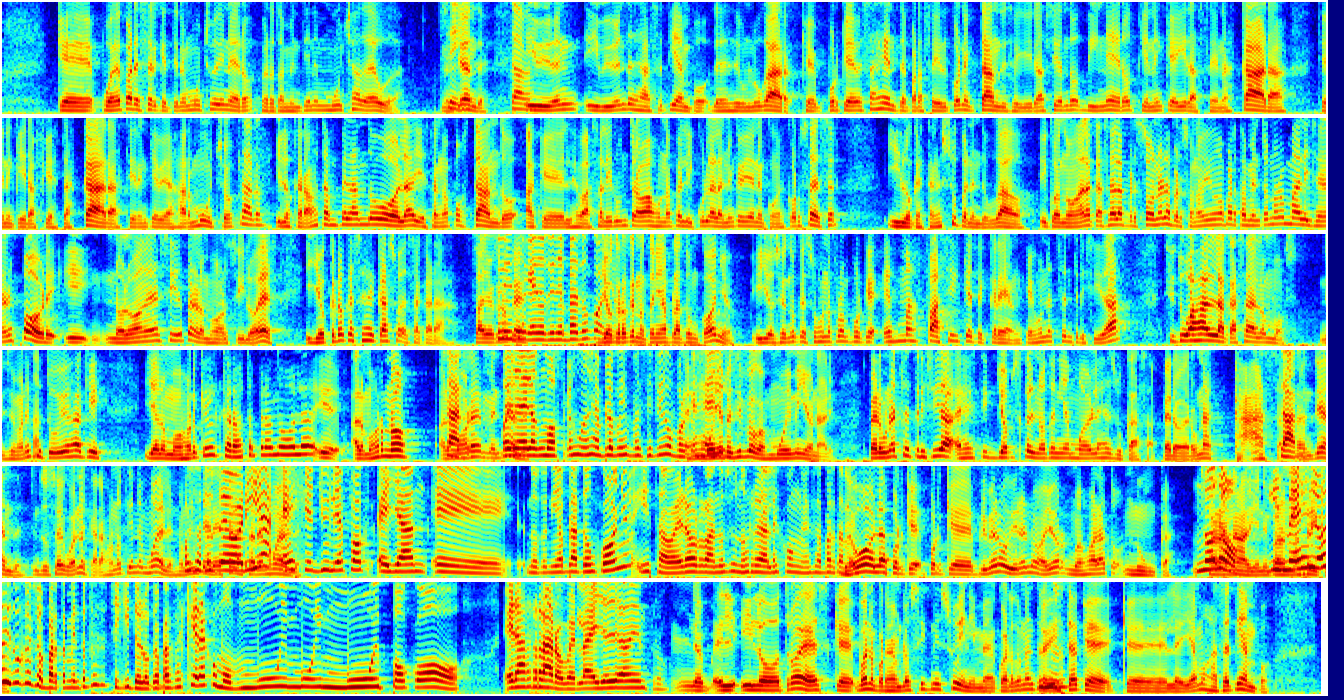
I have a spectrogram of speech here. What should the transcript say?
que puede parecer que tienen mucho dinero, pero también tienen mucha deuda. ¿Me Sí, entiendes? claro. Y viven, y viven desde hace tiempo, desde un lugar que, porque esa gente para seguir conectando y seguir haciendo dinero, tienen que ir a cenas caras, tienen que ir a fiestas caras, tienen que viajar mucho. Claro. Y los carajos están pelando bola y están apostando a que les va a salir un trabajo, una película el año que viene con Scorsese. Y lo que están es súper endeudados. Y cuando van a la casa de la persona, la persona vive en un apartamento normal y dicen, eres pobre. Y no lo van a decir, pero a lo mejor sí lo es. Y yo creo que ese es el caso de esa caraja. O sea, yo Tú creo dices que... que... no tiene plata un coño. Yo creo que no tenía plata un coño. Y yo siento que eso es una forma... Porque es más fácil que te crean que es una excentricidad. Si tú vas a la casa de los Moss. Dice, Marisco, tú vives aquí. Y a lo mejor que el carajo está pelando bola. Y a lo mejor no. A Claro. lo mejor es... ¿Me bueno? Elon Musk es un ejemplo muy específico porque es es, muy él. específico, es muy millonario. Pero una excentricidad es Steve Jobs que él no tenía muebles en su casa. Pero era una casa. Claro. ¿Me entiendes? Entonces, bueno, el carajo no tiene muebles. No o me sea, tu teoría es que Julia Fox, ella eh, no tenía plata un coño y estaba era ahorrándose unos reales con ese De apartamento. bolas, porque, porque primero vivir en Nueva York no es barato nunca. No, para no. nadie, ni y me es lógico que su apartamento fuese chiquito. Lo que pasa es que era como muy, muy, muy poco. Era raro verla a ella allá adentro. El- y lo otro es que, bueno, por ejemplo, Sidney Sweeney, me acuerdo de una entrevista que, que leíamos hace tiempo,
